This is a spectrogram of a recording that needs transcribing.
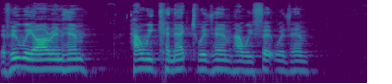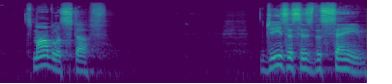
of who we are in Him, how we connect with Him, how we fit with Him. It's marvelous stuff. Jesus is the same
